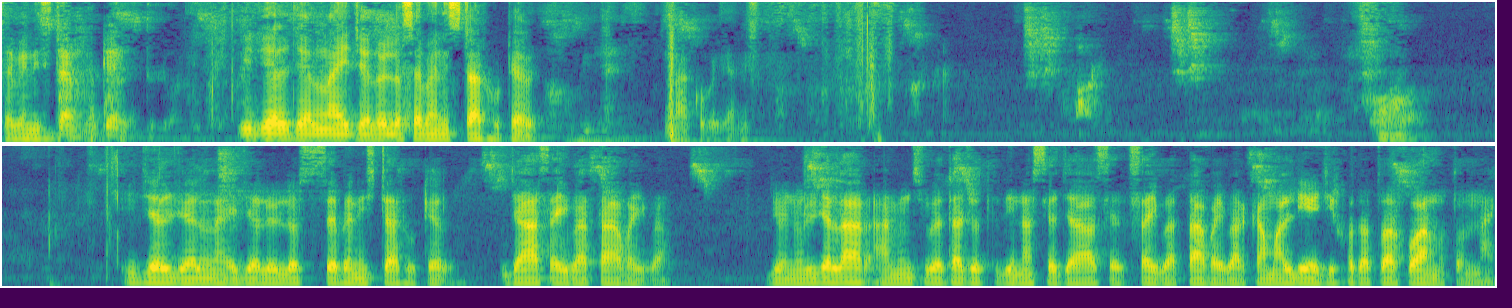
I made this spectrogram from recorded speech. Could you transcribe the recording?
সেভেন স্টার হোটেল ই জেল জেল না ই জেল হইল সেভেন স্টার হোটেল না কবে জানিস? ইজেল জেল না ইজেল হইল সেভেন স্টার হোটেল যা চাইবা তা পাইবা। জৈনুল জেলার আমিন সুবেতা যতদিন আছে যা আছে চাইবা তা পাইবার কামাল কামাল এজির কথা তো আর হওয়ার মতন নাই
